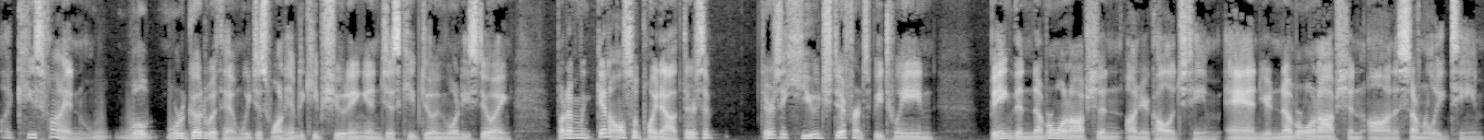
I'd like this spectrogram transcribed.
like he's fine. We'll we're good with him. We just want him to keep shooting and just keep doing what he's doing. But I'm gonna also point out there's a there's a huge difference between being the number one option on your college team and your number one option on a summer league team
